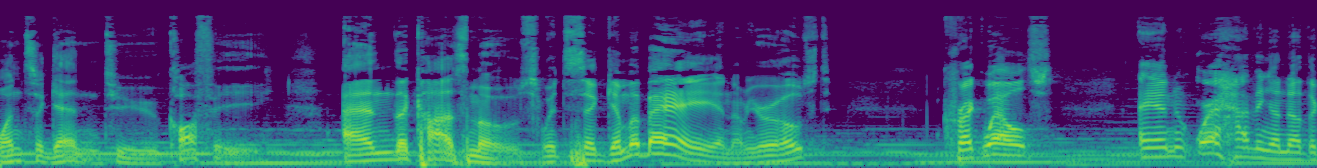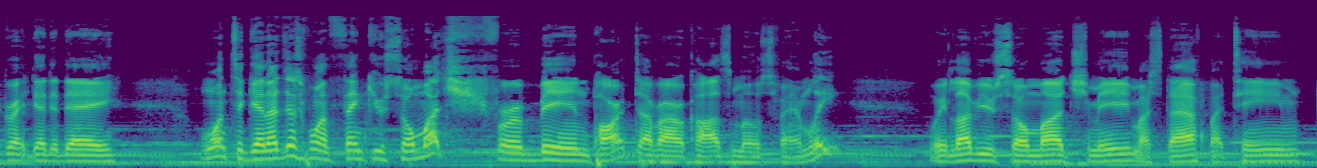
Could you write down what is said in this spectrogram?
once again to Coffee and the Cosmos with Sagima Bay. And I'm your host, Craig Wells. And we're having another great day today. Once again, I just want to thank you so much for being part of our Cosmos family. We love you so much, me, my staff, my team.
